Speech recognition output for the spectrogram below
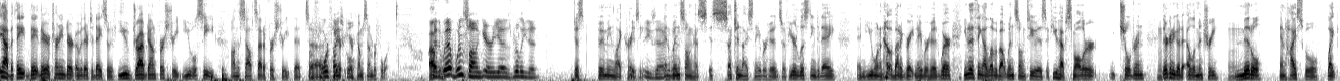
Yeah, but they, they they are turning dirt over there today. So if you drive down First Street, you will see on the south side of First Street that uh, Fourth High here, School. here comes number four, Uh, that Windsong area is really the just booming like crazy. Exactly. And Windsong has is such a nice neighborhood. So if you're listening today and you want to know about a great neighborhood, where you know the thing I love about Windsong too is if you have smaller children, Mm-hmm. they're going to go to elementary, middle, and high school like.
